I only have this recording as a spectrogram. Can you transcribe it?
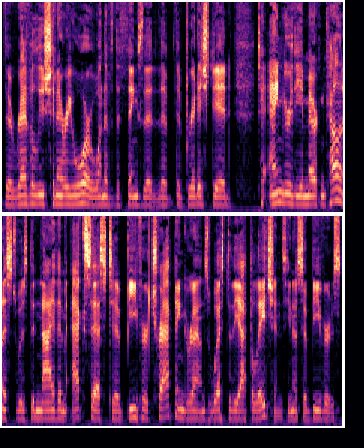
the Revolutionary War, one of the things that the, the, British did to anger the American colonists was deny them access to beaver trapping grounds west of the Appalachians. You know, so beavers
